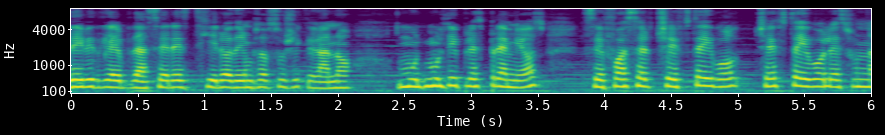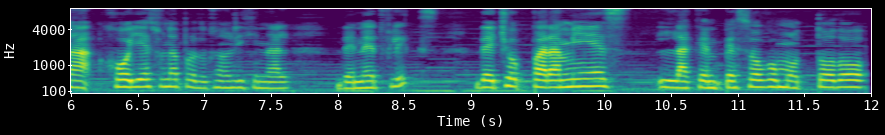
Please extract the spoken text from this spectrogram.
David Gabe de hacer este Hero Dreams of Sushi, que ganó múltiples premios, se fue a hacer Chef's Table. Chef's Table es una joya, es una producción original de Netflix. De hecho, para mí es la que empezó como todo,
